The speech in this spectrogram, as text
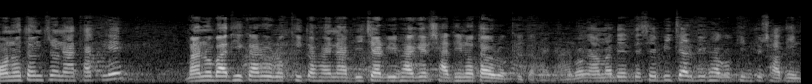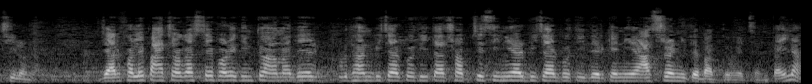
গণতন্ত্র না থাকলে মানবাধিকারও রক্ষিত হয় না, বিচার বিভাগের স্বাধীনতাও রক্ষিত হয় না, এবং আমাদের দেশে বিচার বিভাগও কিন্তু স্বাধীন ছিল না। যার ফলে পাঁচ অগস্টের পরে কিন্তু আমাদের প্রধান বিচারপতি তার সবচেয়ে সিনিয়র বিচারপতিদেরকে নিয়ে আশ্রয় নিতে বাধ্য হয়েছেন, তাই না?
